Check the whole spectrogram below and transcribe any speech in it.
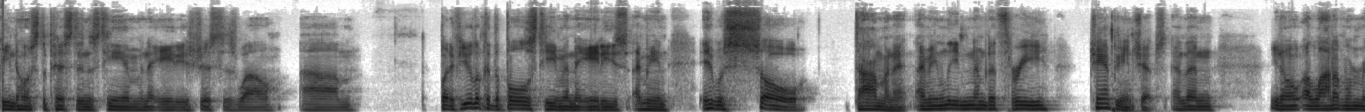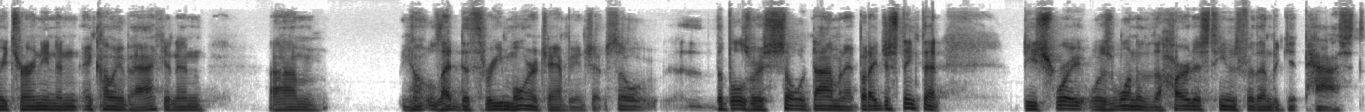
He knows the Pistons team in the '80s just as well. Um, but if you look at the Bulls team in the '80s, I mean, it was so dominant. I mean, leading them to three championships, and then you know, a lot of them returning and, and coming back, and then, um, you know, led to three more championships. So the Bulls were so dominant, but I just think that Detroit was one of the hardest teams for them to get past,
